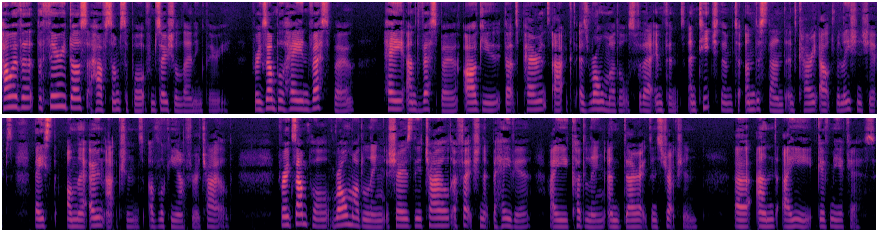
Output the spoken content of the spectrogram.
However, the theory does have some support from social learning theory. For example, Hay and Vespo, Hay and Vespo argue that parents act as role models for their infants and teach them to understand and carry out relationships based on their own actions of looking after a child. For example, role modeling shows the child affectionate behavior, i.e., cuddling and direct instruction, uh, and i.e., give me a kiss.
